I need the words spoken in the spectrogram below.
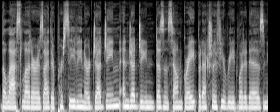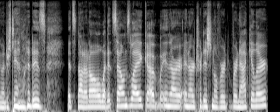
The last letter is either perceiving or judging, and judging doesn't sound great. But actually, if you read what it is and you understand what it is, it's not at all what it sounds like uh, in our in our traditional ver- vernacular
